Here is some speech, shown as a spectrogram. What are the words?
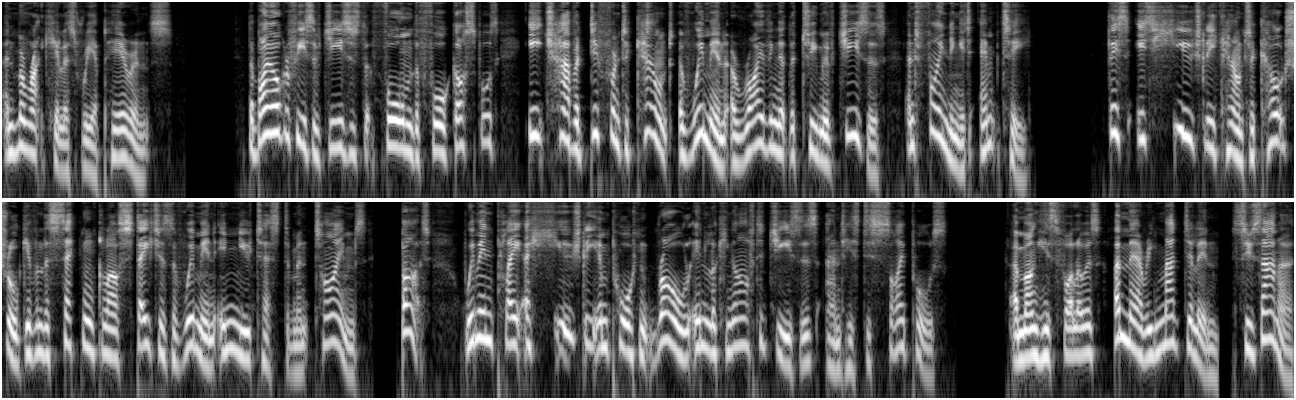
and miraculous reappearance. The biographies of Jesus that form the four Gospels each have a different account of women arriving at the tomb of Jesus and finding it empty. This is hugely countercultural given the second class status of women in New Testament times. But women play a hugely important role in looking after Jesus and his disciples. Among his followers are Mary Magdalene, Susanna,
